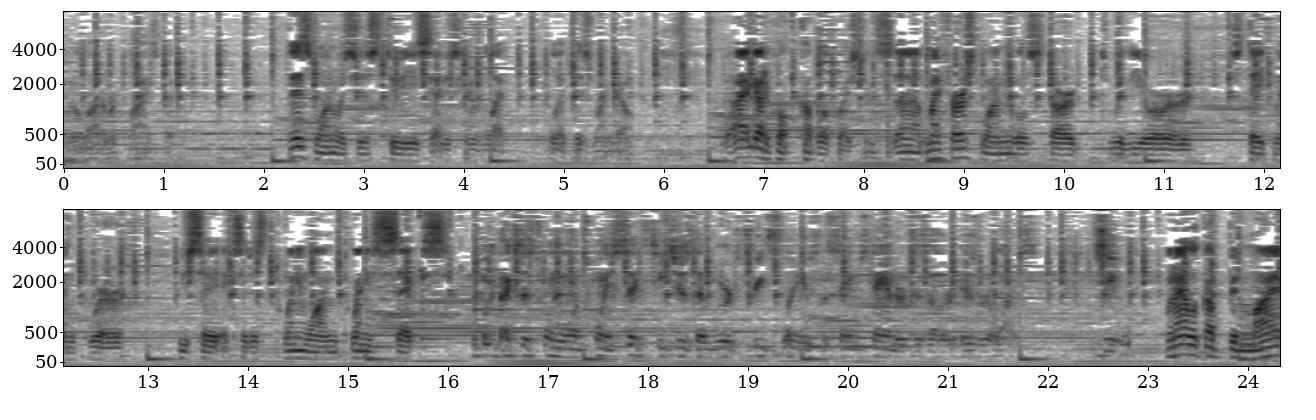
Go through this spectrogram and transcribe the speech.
do a lot of replies, but this one was just too easy. I just couldn't let let this one go. I got a couple of questions. Uh, my first one will start with your statement where you say Exodus 21, 26. The book of Exodus 21, 26 teaches that we are to treat slaves the same standards as other Israelites. See, when I look up in my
